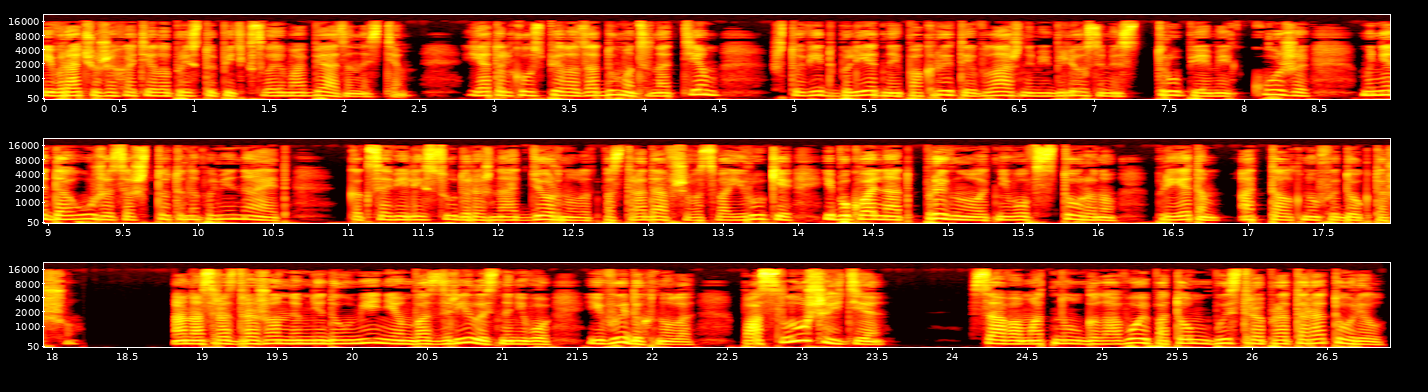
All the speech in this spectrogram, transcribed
и врач уже хотела приступить к своим обязанностям. Я только успела задуматься над тем, что вид бледной, покрытой влажными белесыми струпьями кожи мне до ужаса что-то напоминает, как Савелий судорожно отдернул от пострадавшего свои руки и буквально отпрыгнул от него в сторону, при этом оттолкнув и докторшу. Она с раздраженным недоумением воззрилась на него и выдохнула. «Послушайте!» Сава мотнул головой, потом быстро протараторил.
